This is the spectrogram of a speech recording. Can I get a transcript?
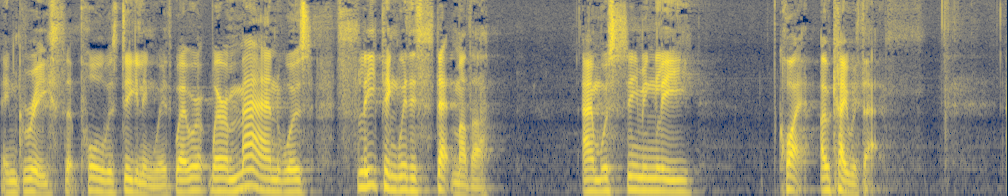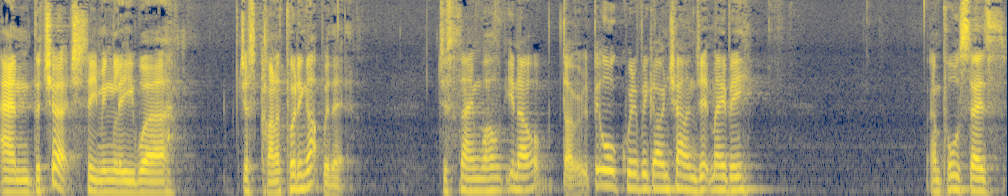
in Greece that Paul was dealing with, where, where a man was sleeping with his stepmother and was seemingly quite okay with that. And the church seemingly were just kind of putting up with it. Just saying, well, you know, a bit awkward if we go and challenge it, maybe. And Paul says,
